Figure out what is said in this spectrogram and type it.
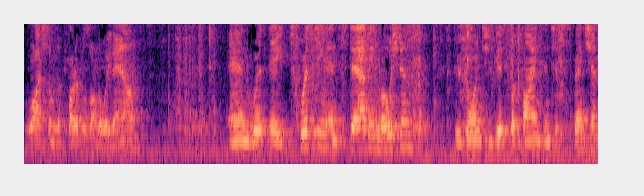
Wash some of the particles on the way down. And with a twisting and stabbing motion, you're going to get the fines into suspension.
